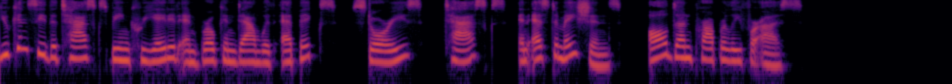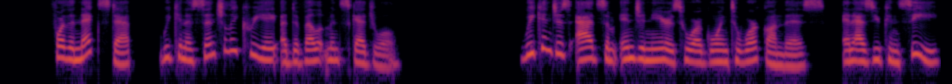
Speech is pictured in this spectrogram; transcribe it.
You can see the tasks being created and broken down with epics, stories, tasks, and estimations, all done properly for us. For the next step, we can essentially create a development schedule. We can just add some engineers who are going to work on this, and as you can see,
